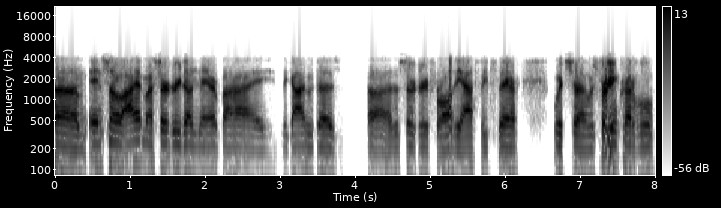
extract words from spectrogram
um, and so I had my surgery done there by the guy who does uh, the surgery for all the athletes there which uh, was pretty incredible.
